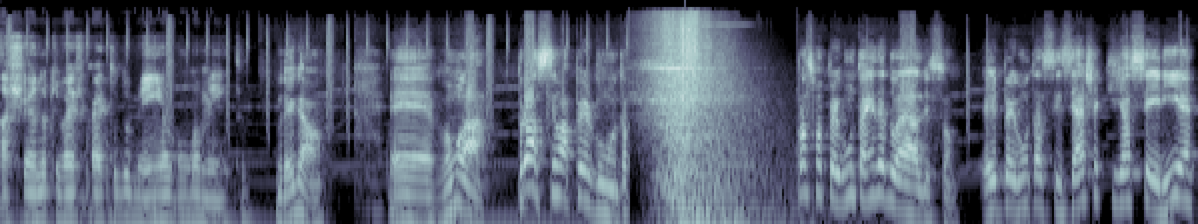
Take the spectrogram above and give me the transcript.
achando que vai ficar tudo bem em algum momento. Legal. É, vamos lá. Próxima pergunta. Próxima pergunta ainda é do Ellison. Ele pergunta assim: você acha que já seria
